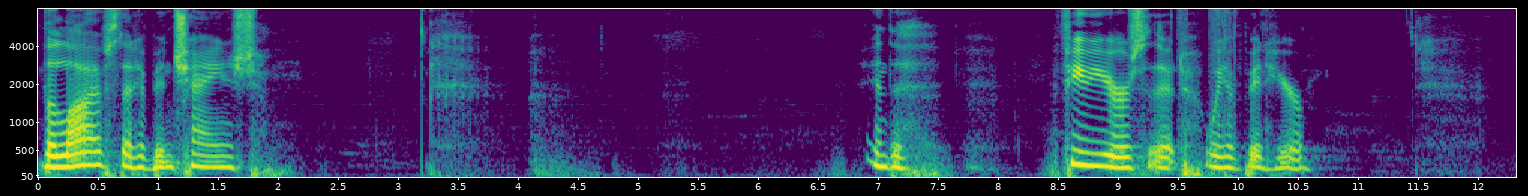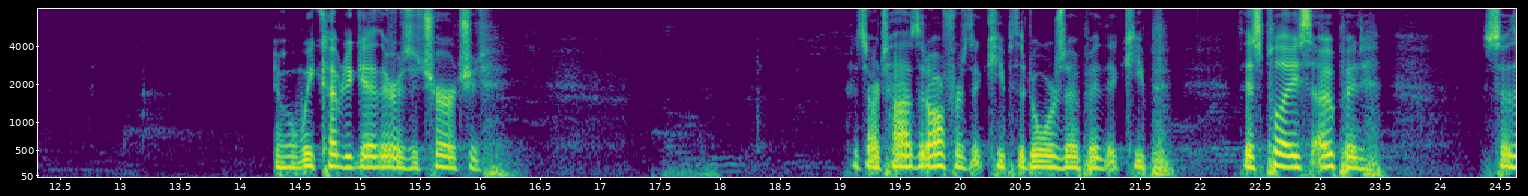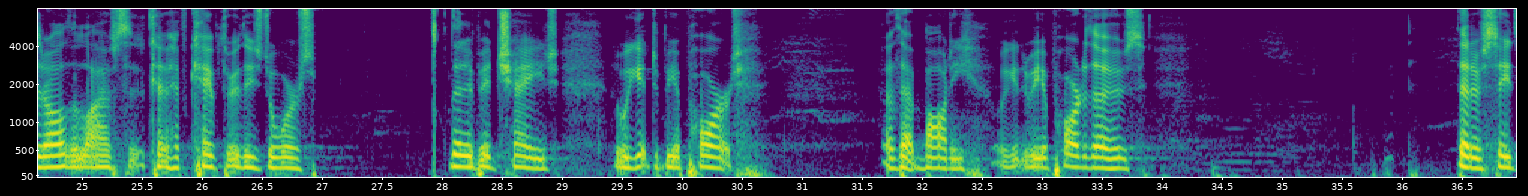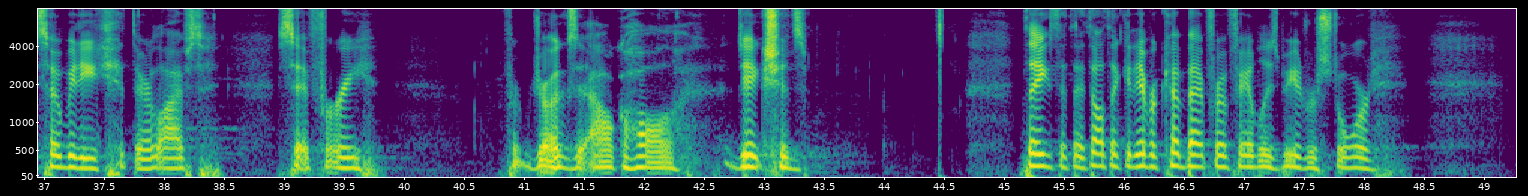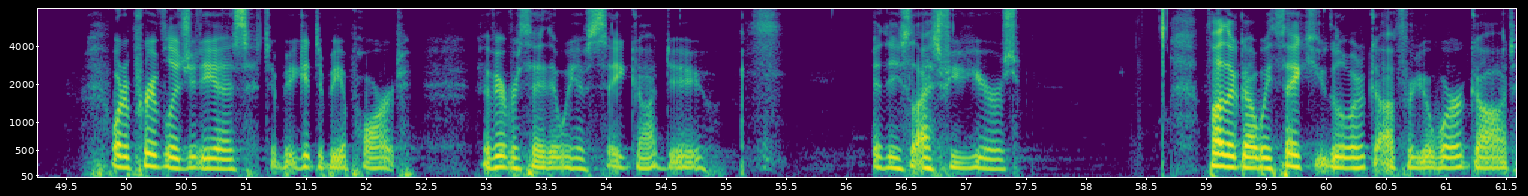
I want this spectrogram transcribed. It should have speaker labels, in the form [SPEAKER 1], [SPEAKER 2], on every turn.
[SPEAKER 1] the lives that have been changed. In the few years that we have been here. And when we come together as a church, it, it's our tithes and offers that keep the doors open, that keep this place open, so that all the lives that have came through these doors, that have been changed, we get to be a part of that body. We get to be a part of those that have seen so many get their lives set free from drugs and alcohol, addictions, things that they thought they could never come back from, families being restored. What a privilege it is to be, get to be a part of everything that we have seen God do in these last few years. Father God, we thank you, Lord God, for your word, God.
